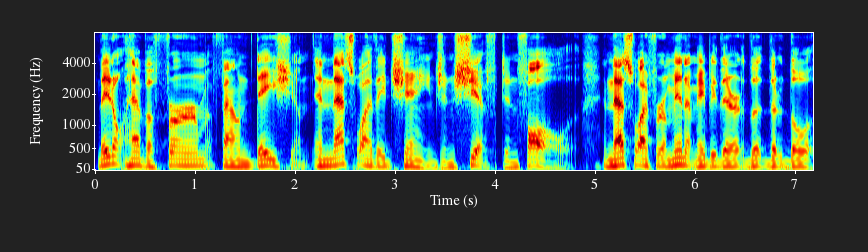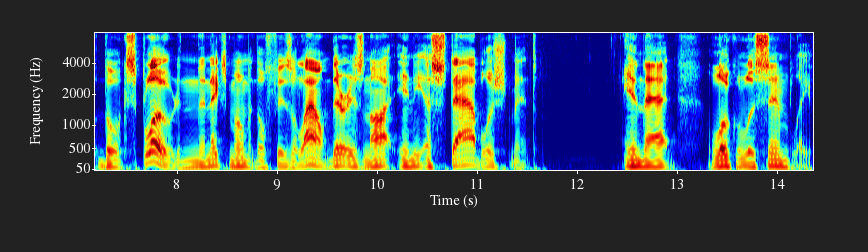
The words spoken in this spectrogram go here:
They don't have a firm foundation, and that's why they change and shift and fall. And that's why, for a minute, maybe they're, they're, they'll, they'll explode, and the next moment they'll fizzle out. There is not any establishment in that local assembly.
